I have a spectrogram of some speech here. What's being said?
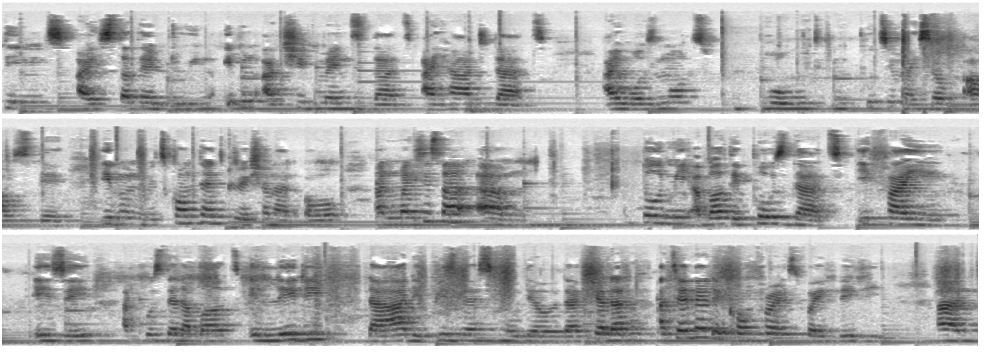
things I started doing, even achievements that I had that I was not bold in putting myself out there, even with content creation and all. And my sister um, told me about a post that Ifeanyi Eze had posted about a lady that had a business model that she had attended a conference for a lady, and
